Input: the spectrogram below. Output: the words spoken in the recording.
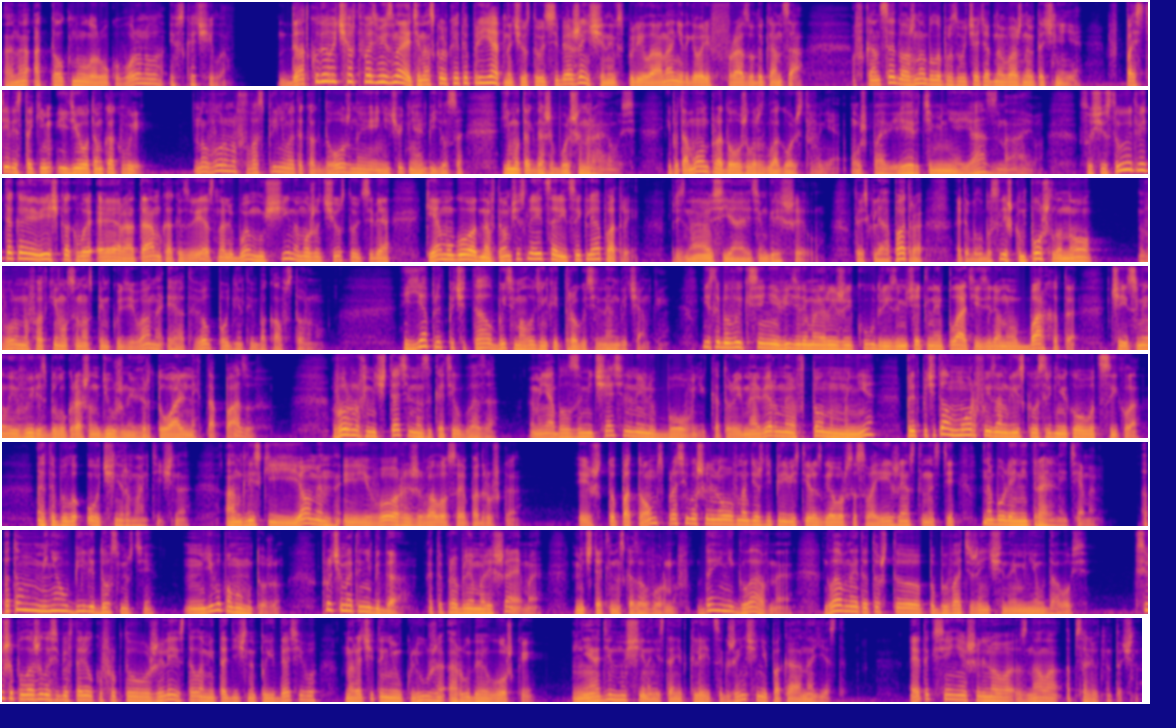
Она оттолкнула руку Воронова и вскочила. «Да откуда вы, черт возьми, знаете, насколько это приятно чувствовать себя женщиной?» — вспылила она, не договорив фразу до конца. В конце должно было прозвучать одно важное уточнение. «В постели с таким идиотом, как вы». Но Воронов воспринял это как должное и ничуть не обиделся. Ему так даже больше нравилось. И потому он продолжил разглагольствование. «Уж поверьте мне, я знаю». Существует ведь такая вещь, как ВР, а там, как известно, любой мужчина может чувствовать себя кем угодно, в том числе и царицей Клеопатрой. Признаюсь, я этим грешил. То есть Клеопатра, это было бы слишком пошло, но... Воронов откинулся на спинку дивана и отвел поднятый бокал в сторону. Я предпочитал быть молоденькой трогательной англичанкой. Если бы вы, Ксения, видели мои рыжие кудри и замечательное платье зеленого бархата, чей смелый вырез был украшен дюжиной виртуальных топазов, Воронов мечтательно закатил глаза. У меня был замечательный любовник, который, наверное, в тон мне предпочитал морфа из английского средневекового цикла. Это было очень романтично. Английский Йомен и его рыжеволосая подружка. «И что потом?» — спросила Шильнова в надежде перевести разговор со своей женственности на более нейтральные темы. А потом меня убили до смерти. Его, по-моему, тоже. Впрочем, это не беда. Это проблема решаемая, мечтательно сказал Воронов. Да и не главное. Главное это то, что побывать женщиной мне удалось. Ксюша положила себе в тарелку фруктового желе и стала методично поедать его, нарочито неуклюже орудуя ложкой. Ни один мужчина не станет клеиться к женщине, пока она ест. Это Ксения Шильнова знала абсолютно точно.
